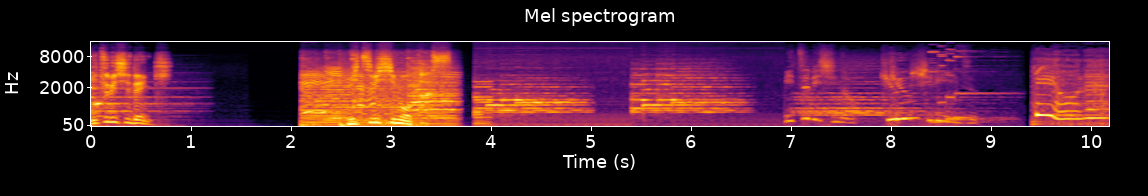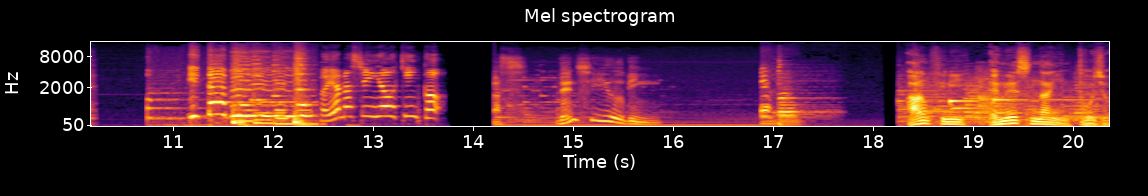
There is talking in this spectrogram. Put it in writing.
三菱電機。三菱モータース三菱の Q シリーズ。富山信用金庫。電子郵便。アンフィニ MS9 登場。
